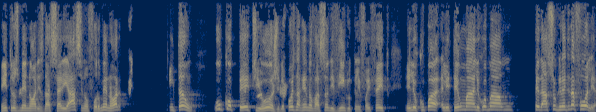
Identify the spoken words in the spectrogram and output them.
entre os menores da Série A, se não for o menor. Então, o Copete hoje, depois da renovação de vínculo que ele foi feito, ele ocupa, ele tem uma, ele ocupa uma, um pedaço grande da folha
